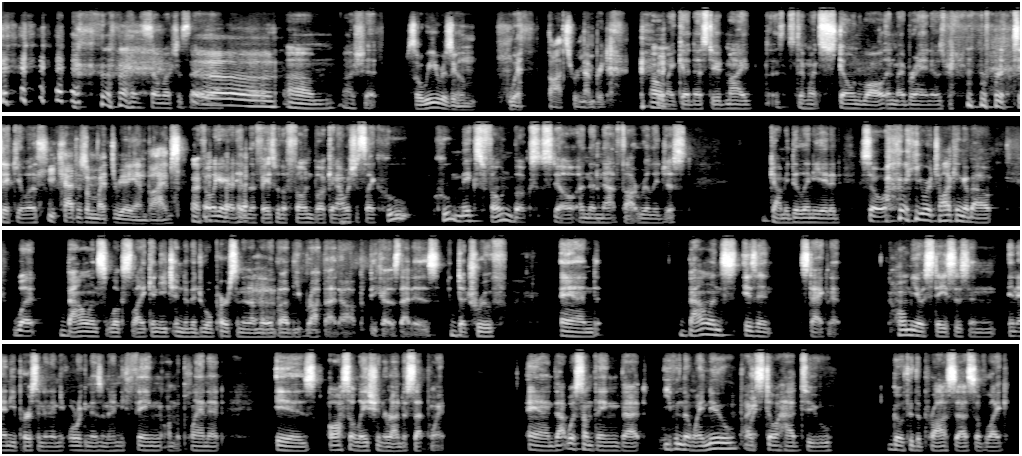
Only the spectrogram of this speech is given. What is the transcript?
I had so much to say. Yeah. Uh, um, oh shit. So we resume with thoughts remembered. oh my goodness, dude. My it went stonewall in my brain. It was ridiculous. You catching some of my 3 a.m. vibes. I felt like I got hit in the face with a phone book and I was just like, who who makes phone books still? And then that thought really just got me delineated. So you were talking about what balance looks like in each individual person. And I'm really glad that you brought that up because that is the truth. And balance isn't stagnant. Homeostasis in, in any person, in any organism, in anything on the planet is oscillation around a set point. And that was something that even though I knew, I still had to go through the process of like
